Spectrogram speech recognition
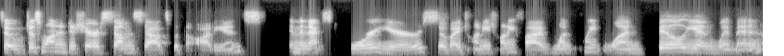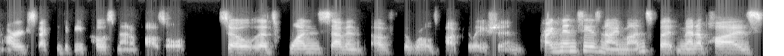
So, just wanted to share some stats with the audience. In the next four years, so by 2025, 1.1 billion women are expected to be postmenopausal. So that's one seventh of the world's population. Pregnancy is nine months, but menopause,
